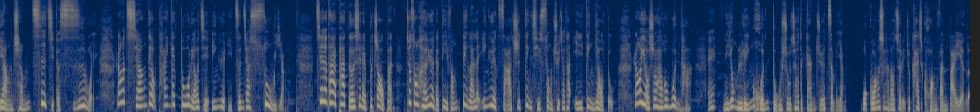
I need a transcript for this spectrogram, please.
养成自己的思维，然后强调他应该多了解音乐以增加素养。接着他还怕德西雷不照办，就从很远的地方订来了音乐杂志，定期送去，叫他一定要读。然后有时候还会问他：“哎，你用灵魂读书之后的感觉怎么样？”我光是看到这里就开始狂翻白眼了。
